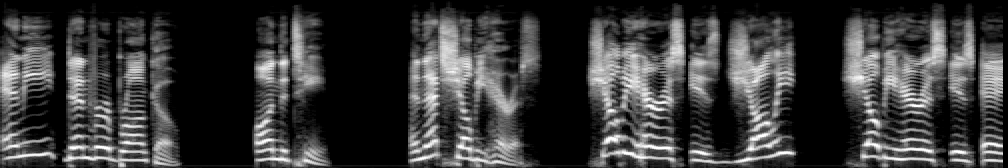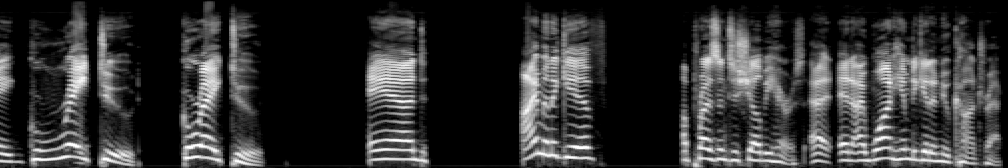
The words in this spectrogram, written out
any Denver Bronco on the team. And that's Shelby Harris. Shelby Harris is jolly. Shelby Harris is a great dude. Great dude. And I'm going to give a present to Shelby Harris. And I want him to get a new contract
